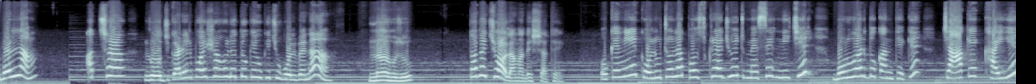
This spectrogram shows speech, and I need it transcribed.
বললাম আচ্ছা রোজগারের পয়সা হলে তো কেউ কিছু বলবে না। না হুজুর। তবে চল আমাদের সাথে। ওকে নিয়ে কলুটোলা পোস্ট গ্রাজুয়েট মেসের নিচের বড়ুয়ার দোকান থেকে চা কেক খাইয়ে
